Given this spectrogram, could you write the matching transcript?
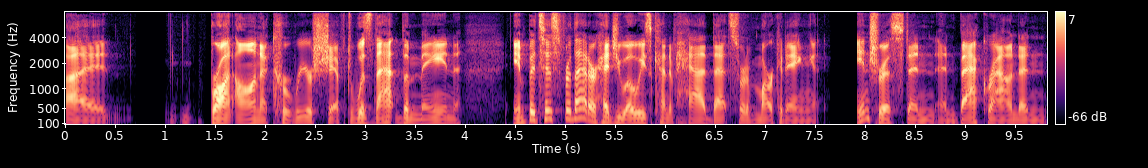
uh, brought on a career shift. Was that the main impetus for that, or had you always kind of had that sort of marketing interest and and background, and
